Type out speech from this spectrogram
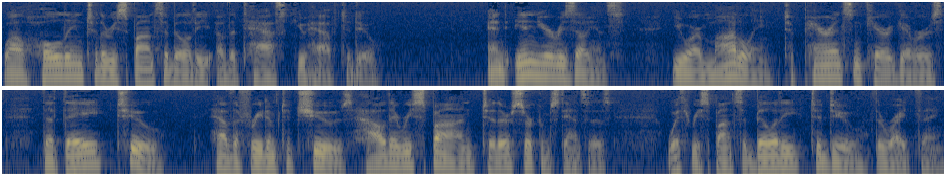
while holding to the responsibility of the task you have to do. And in your resilience, you are modeling to parents and caregivers that they too have the freedom to choose how they respond to their circumstances with responsibility to do the right thing.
